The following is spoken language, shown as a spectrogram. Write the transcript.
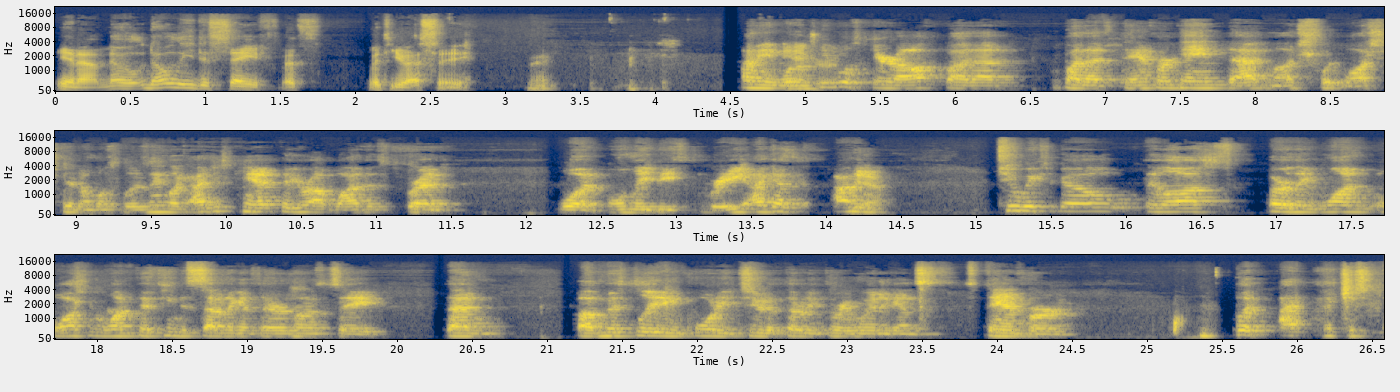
you know, no no lead is safe with with USC. Right. I mean, were people scared off by that by that Stanford game that much with Washington almost losing? Like, I just can't figure out why the spread would only be three. I guess I mean. Yeah two weeks ago they lost or they won Washington won 15 to 7 against Arizona State. Then a misleading 42 to 33 win against Stanford. But I, I just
